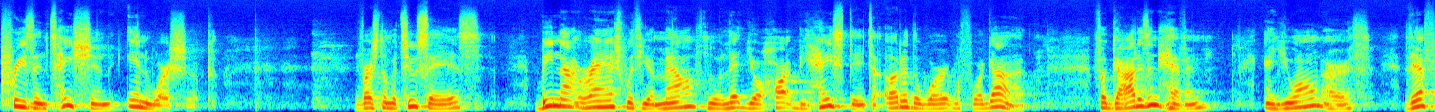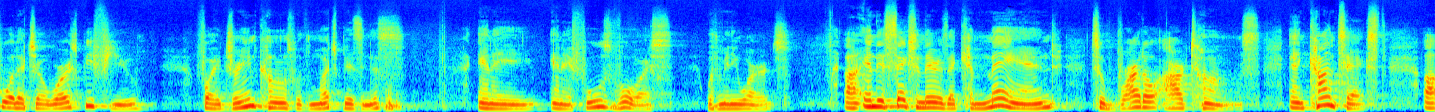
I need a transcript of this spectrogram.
presentation in worship. Verse number two says, Be not rash with your mouth, nor let your heart be hasty to utter the word before God. For God is in heaven, and you are on earth. Therefore, let your words be few, for a dream comes with much business, and a, and a fool's voice with many words. Uh, in this section, there is a command to bridle our tongues. In context, uh,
